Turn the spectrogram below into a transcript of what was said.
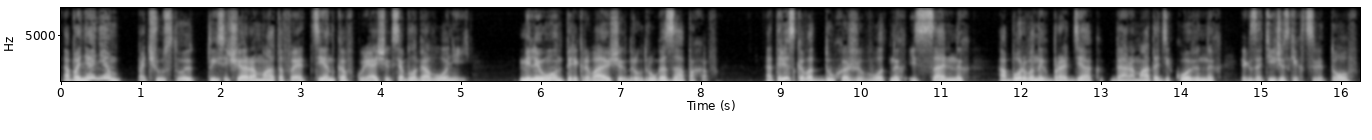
Обонянием почувствуют тысячи ароматов и оттенков курящихся благовоний, миллион перекрывающих друг друга запахов, от резкого духа животных и сальных, оборванных бродяг до аромата диковинных, экзотических цветов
